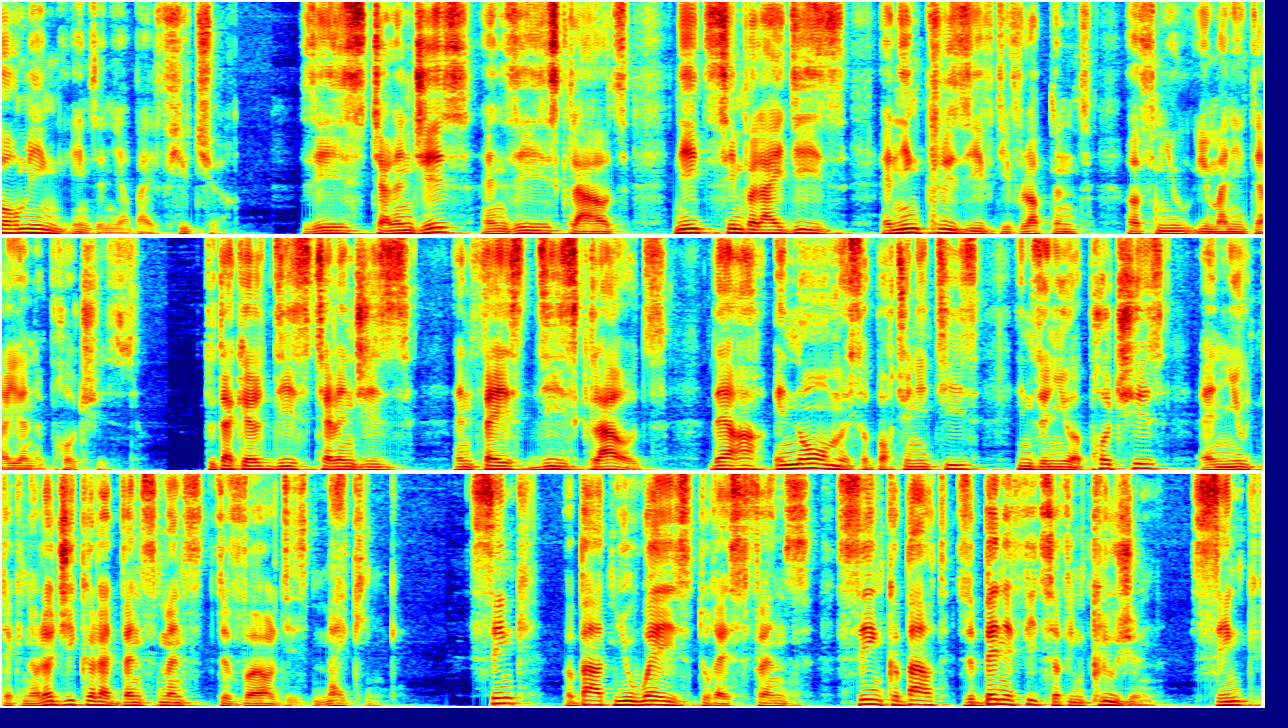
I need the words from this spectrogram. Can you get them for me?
forming in the nearby future. These challenges and these clouds need simple ideas and inclusive development of new humanitarian approaches. To tackle these challenges and face these clouds, there are enormous opportunities in the new approaches and new technological advancements the world is making. Think about new ways to raise funds. Think about the benefits of inclusion. Think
